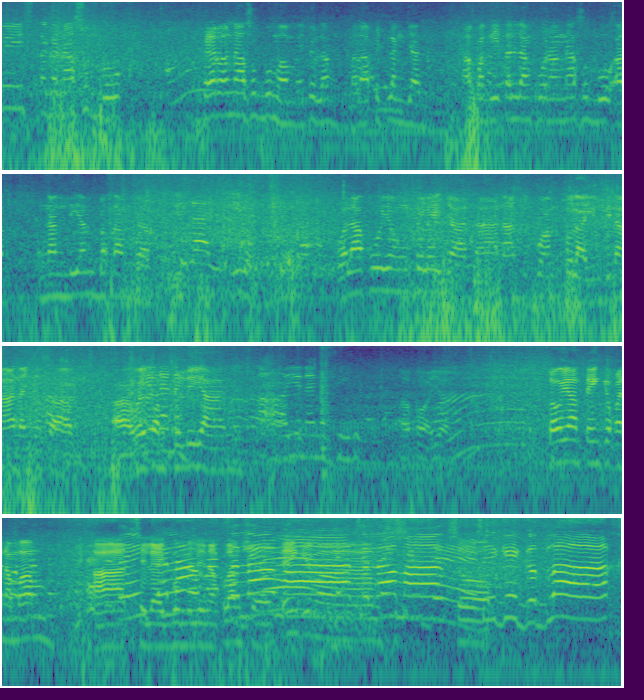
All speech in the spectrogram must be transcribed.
is taga Nasugbu. Pero ang Nasugbu ma'am, ito lang, malapit lang dyan. Ang pagitan lang po ng Nasugbu at Nanlian, Batangas is ilog. Wala po yung tulay dyan, na nandun po ang tulay, yung dinaanan nyo sa ah, Welcome to Lian. Oo, yun ang naghihiwalay. Opo, yun. So yan, thank you kay na ma'am. At sila ay bumili ng clam shell. Thank you ma'am. Salamat. So- Sige, good luck.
